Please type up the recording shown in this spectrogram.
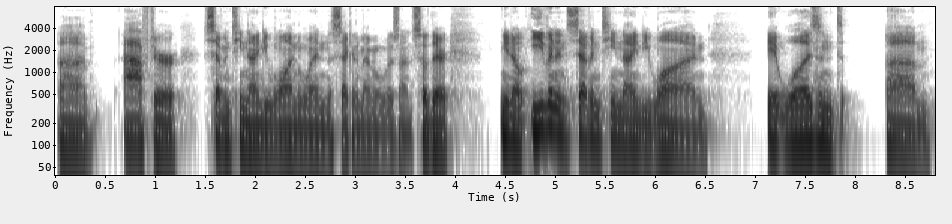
uh, after 1791 when the Second Amendment was on. So they're, you know, even in 1791, it wasn't um,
